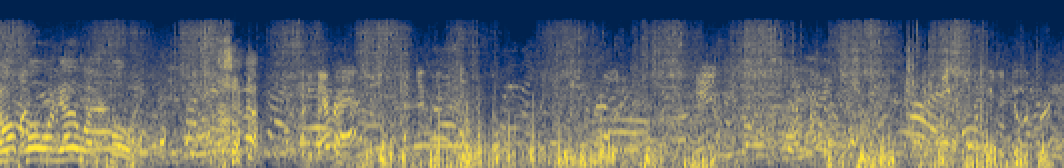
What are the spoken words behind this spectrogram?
Don't pull when the other one's pulling. Never have. You're doing great.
